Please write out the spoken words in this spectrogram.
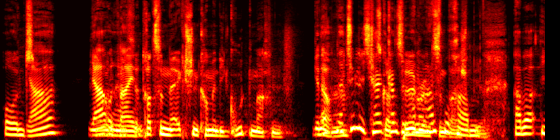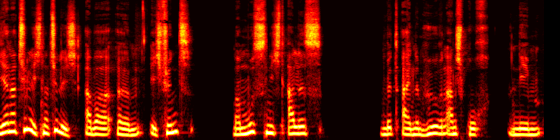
Und Ja, Ja Aber und nein. Ja trotzdem eine Action-Comedy gut machen. Genau. Na, natürlich kann, kannst du einen anderen Anspruch haben. Aber ja, natürlich, natürlich. Aber ähm, ich finde, man muss nicht alles mit einem höheren Anspruch nehmen,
